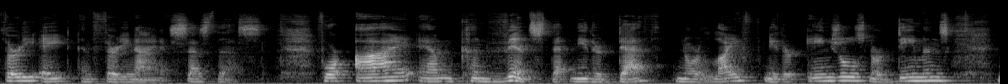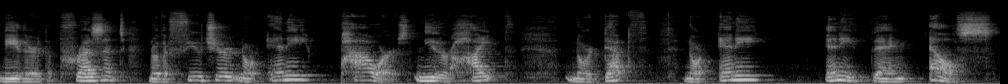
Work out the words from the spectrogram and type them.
38 and 39. It says this. For I am convinced that neither death nor life, neither angels nor demons, neither the present nor the future, nor any powers, neither height nor depth, nor any anything else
